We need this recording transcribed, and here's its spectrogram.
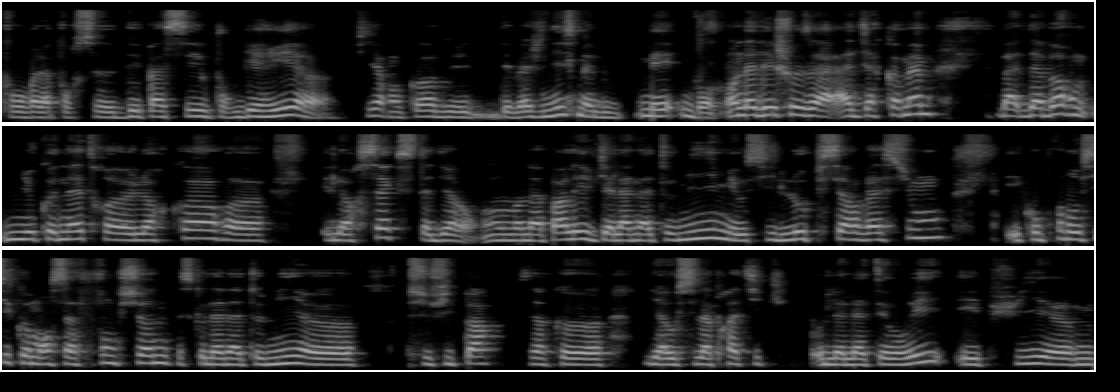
pour voilà pour se dépasser ou pour guérir, pire encore du, des vaginismes. Mais bon, on a des choses à, à dire quand même. Bah, D'abord, mieux connaître euh, leur corps euh, et leur sexe, c'est-à-dire on en a parlé via l'anatomie, mais aussi l'observation et comprendre aussi comment ça fonctionne parce que l'anatomie euh, suffit pas. C'est-à-dire qu'il y a aussi la pratique au-delà de la théorie et puis euh,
